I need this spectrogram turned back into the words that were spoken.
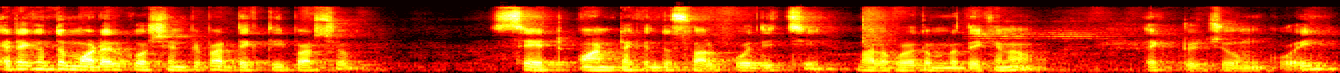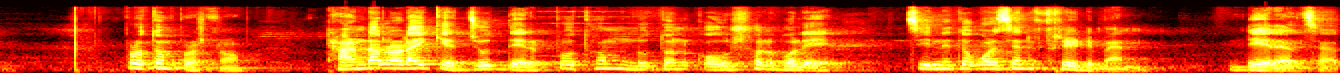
এটা কিন্তু মডেল কোশ্চেন পেপার দেখতেই পারছ। সেট ওয়ানটা কিন্তু সলভ করে দিচ্ছি। ভালো করে তোমরা দেখে নাও। একটু জুম করি। প্রথম প্রশ্ন, ঠান্ডা লড়াইকে যুদ্ধের প্রথম নূতন কৌশল বলে চিহ্নিত করেছেন ফ্রিডম্যান। ডের অ্যান্সার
